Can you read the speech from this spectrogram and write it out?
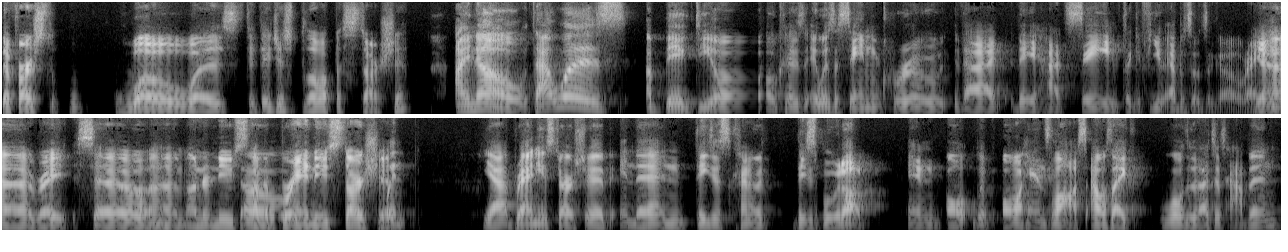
the first whoa was did they just blow up a starship I know that was a big deal because it was the same crew that they had saved like a few episodes ago, right? yeah right so Um, um, on a new on a brand new starship When, yeah, brand new starship, and then they just kind of they just blew it up, and all with all hands lost. I was like, "Whoa, did that just happen?"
